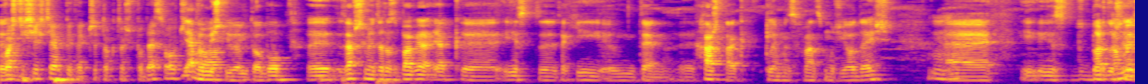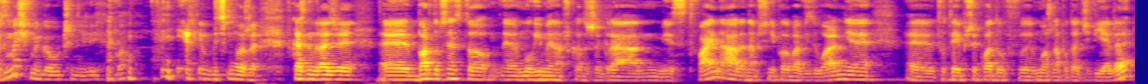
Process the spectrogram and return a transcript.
Y, Właśnie się chciałem pytać, czy to ktoś podesłał, czy Ja to... wymyśliłem to, bo zawsze mnie to rozbawia, jak jest taki ten hashtag Clemens Franz musi odejść. E, i jest bardzo A my, często... myśmy go uczynili chyba. Nie wiem, być może. W każdym razie e, bardzo często e, mówimy na przykład, że gra jest fajna, ale nam się nie podoba wizualnie. E, tutaj przykładów e, można podać wiele.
